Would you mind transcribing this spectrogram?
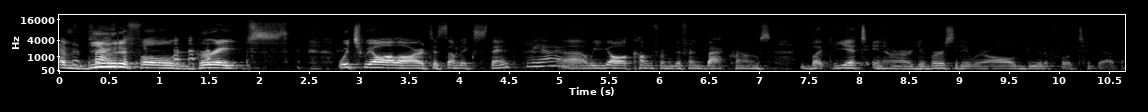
Of beautiful grapes, which we all are to some extent. We are. Uh, we all come from different backgrounds, but yet in our diversity, we're all beautiful together.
